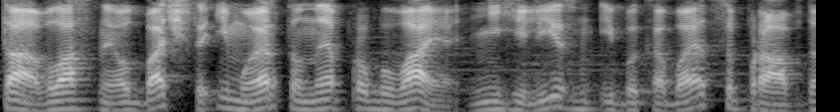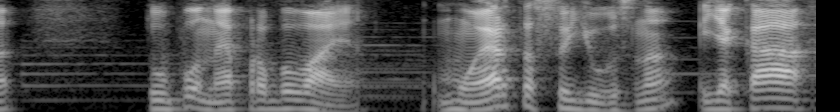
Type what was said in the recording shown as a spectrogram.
Та, власне, от бачите, і Муерто не пробиває. Нігілізм і БКБ це правда. Тупо не пробиває. Муерта союзна, яка.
